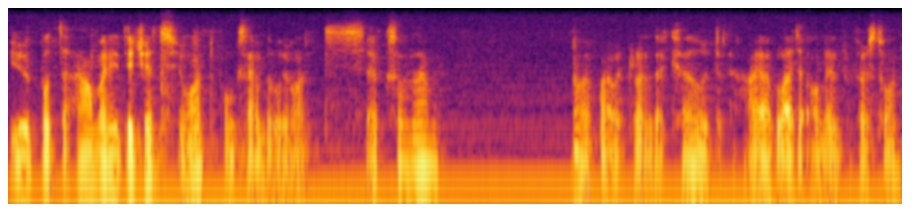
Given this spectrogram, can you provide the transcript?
you put how many digits you want. For example we want six of them. Now if I would run the code I applied it only in the first one.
